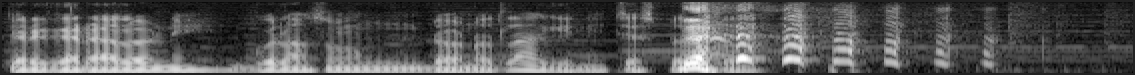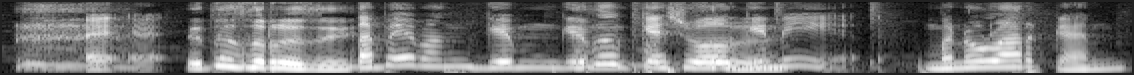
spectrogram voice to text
Gara-gara lo nih, gue langsung download lagi nih chess.com. eh, eh, Itu seru sih. tapi emang game-game casual seru. gini menularkan.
